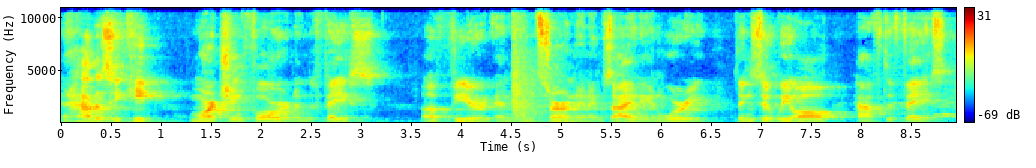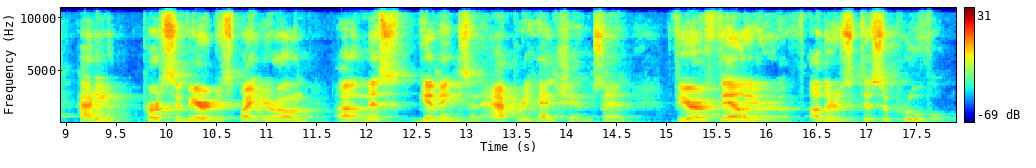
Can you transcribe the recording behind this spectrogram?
And how does he keep marching forward in the face of fear and concern and anxiety and worry, things that we all have to face? How do you persevere despite your own uh, misgivings and apprehensions and fear of failure, of others' disapproval?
